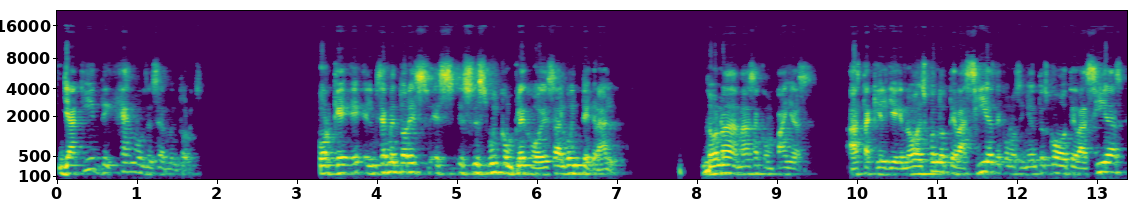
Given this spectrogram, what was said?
Y aquí dejamos de ser mentores. Porque el ser mentor es, es, es muy complejo, es algo integral. No nada más acompañas hasta que él llegue, no, es cuando te vacías de conocimiento, es cuando te vacías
